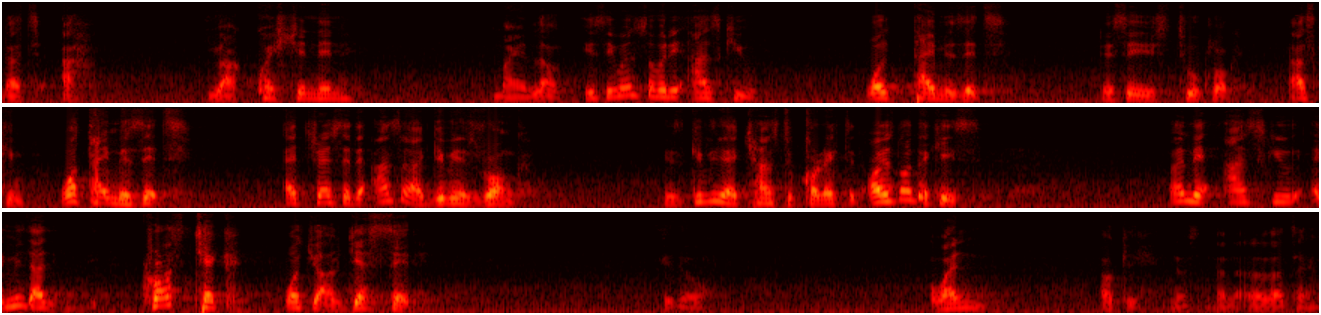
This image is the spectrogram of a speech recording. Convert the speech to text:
That, ah, you are questioning my love. You see, when somebody asks you, What time is it? They say it's 2 o'clock. Ask him, What time is it? I trust that the answer I'm giving is wrong. He's giving you a chance to correct it. Or it's not the case. When they ask you, it means that cross check what you have just said. You know. One, okay, no, another time.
